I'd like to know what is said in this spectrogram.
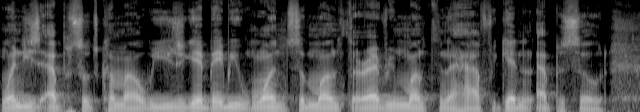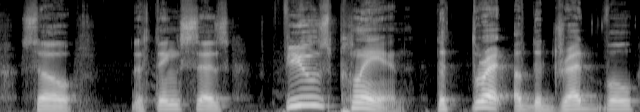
when these episodes come out. We usually get maybe once a month or every month and a half we get an episode. So the thing says Fu's plan the threat of the dreadful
